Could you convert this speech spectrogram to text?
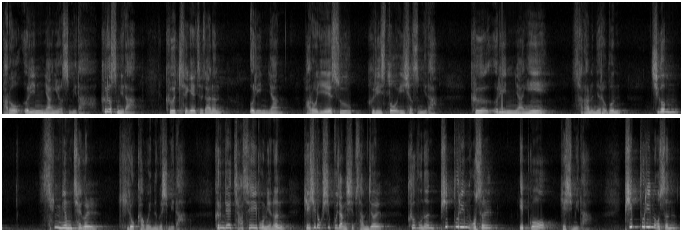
바로 어린 양이었습니다. 그렇습니다. 그 책의 저자는 어린 양, 바로 예수 그리스도이셨습니다. 그 어린 양이 사랑하는 여러분, 지금 생명책을 기록하고 있는 것입니다. 그런데 자세히 보면은 계시록 19장 13절 그분은 피 뿌린 옷을 입고 계십니다. 피 뿌린 옷은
